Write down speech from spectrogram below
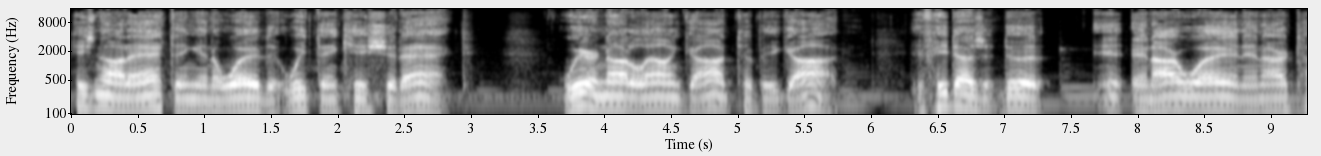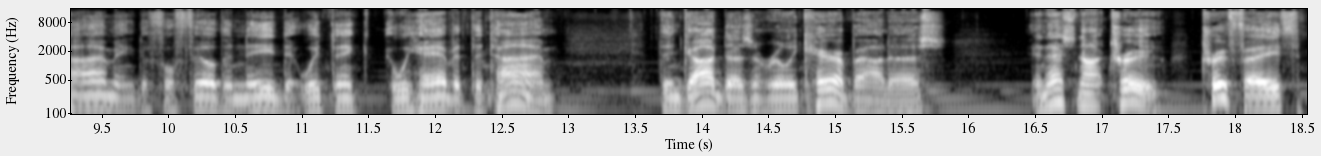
he's not acting in a way that we think he should act we are not allowing God to be God. If He doesn't do it in our way and in our timing to fulfill the need that we think we have at the time, then God doesn't really care about us. And that's not true. True faith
